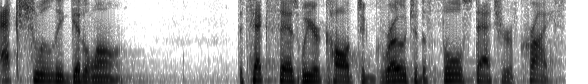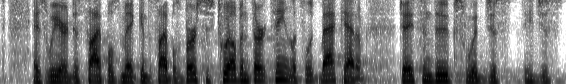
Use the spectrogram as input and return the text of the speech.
actually get along. The text says we are called to grow to the full stature of Christ as we are disciples making disciples. Verses 12 and 13, let's look back at them. Jason Dukes would just, he just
